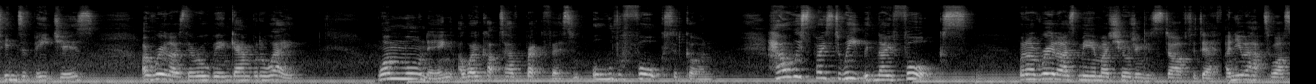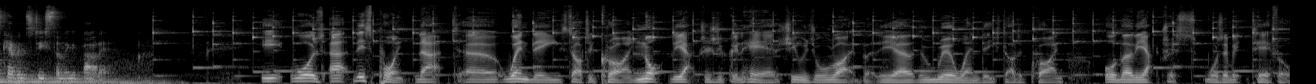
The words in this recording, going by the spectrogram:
tins of peaches. I realised they were all being gambled away. One morning, I woke up to have breakfast and all the forks had gone. How are we supposed to eat with no forks? When I realised me and my children could starve to death, I knew I had to ask Kevin to do something about it. It was at this point that uh, Wendy started crying. Not the actress you can hear; she was all right, but the uh, the real Wendy started crying. Although the actress was a bit tearful.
